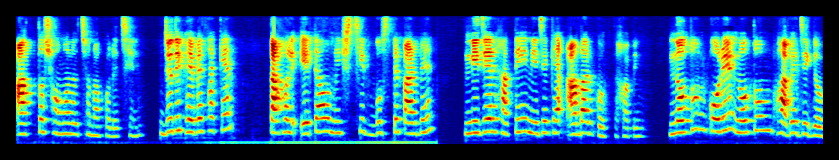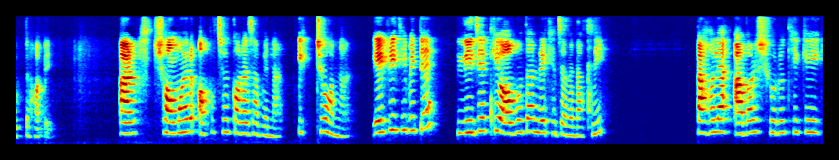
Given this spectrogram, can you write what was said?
আত্মসমালোচনা করেছেন। যদি ভেবে থাকেন, তাহলে এটাও নিশ্চিত বুঝতে পারবেন নিজের হাতেই নিজেকে আবার করতে হবে। নতুন করে নতুন ভাবে জেগে উঠতে হবে। আর সময়ের অপচয় করা যাবে না, একটুও না। এই পৃথিবীতে নিজের কি অবদান রেখে যাবেন আপনি। তাহলে আবার শুরু থেকেই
